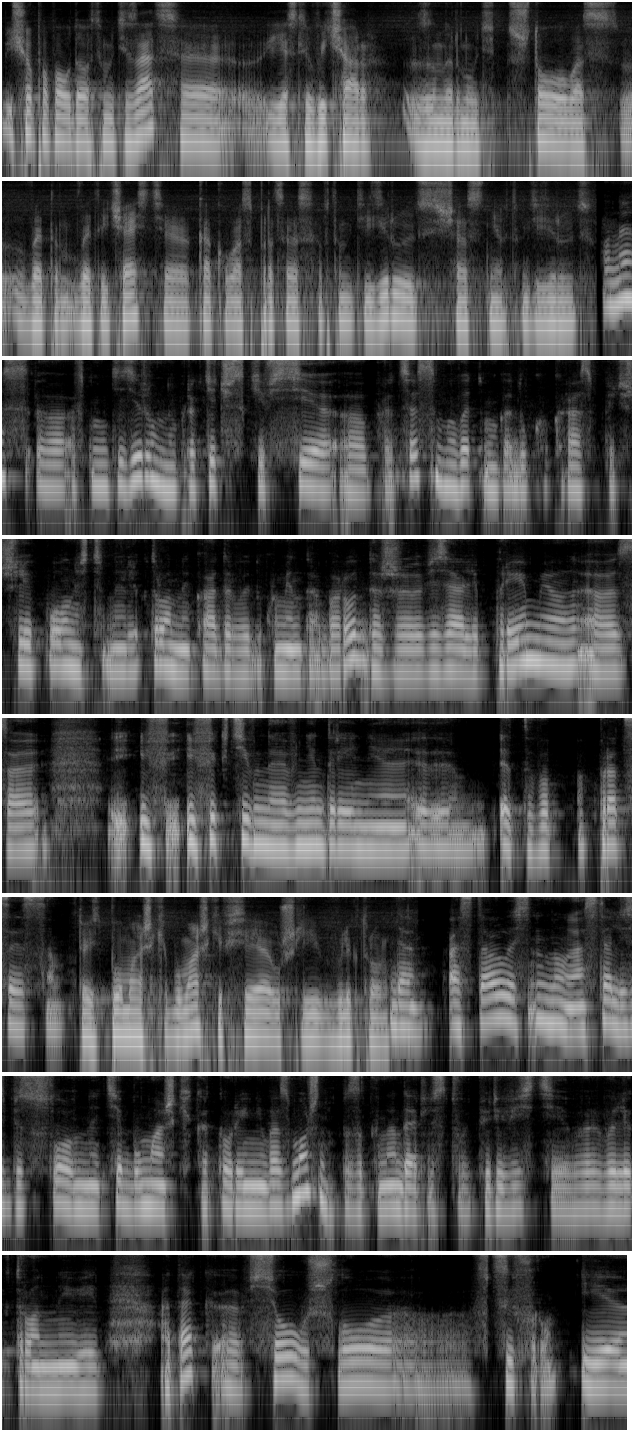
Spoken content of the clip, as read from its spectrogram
Еще по поводу автоматизации, если в HR занырнуть, что у вас в, этом, в этой части, как у вас процесс автоматизируется, сейчас не автоматизируется? У нас э, автоматизированы практически все э, процессы. Мы в этом году как раз перешли полностью на электронный кадровый документооборот, даже взяли премию э, за эффективное внедрение этого процесса. То есть бумажки, бумажки все ушли в электронку? Да. Осталось, ну, остались, безусловно, те бумажки, которые невозможно по законодательству перевести в, в электронный вид, а так э, все ушло э, в цифру. И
